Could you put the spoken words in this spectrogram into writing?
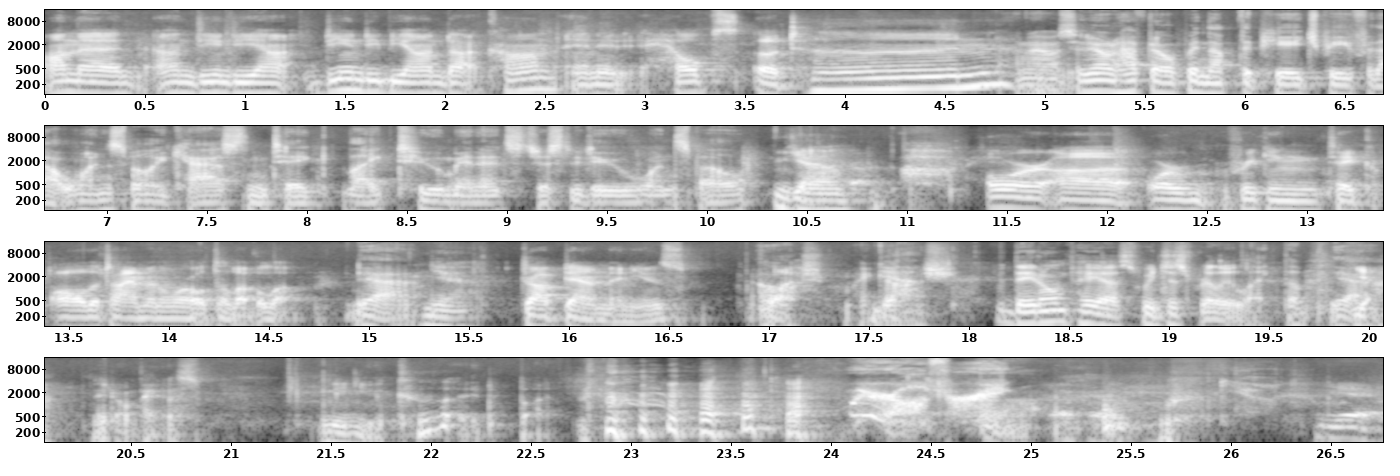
on the on D&D on- dndbeyond.com and it helps a ton. I know, so you don't have to open up the PHB for that one spell you cast and take like two minutes just to do one spell. Yeah. Or uh, or freaking take all the time in the world to level up. Yeah. Yeah. Drop down menus. Oh my gosh. They don't pay us. We just really like them. Yeah. Yeah, they don't pay us. I mean, you could, but We're offering. Okay. Yeah.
